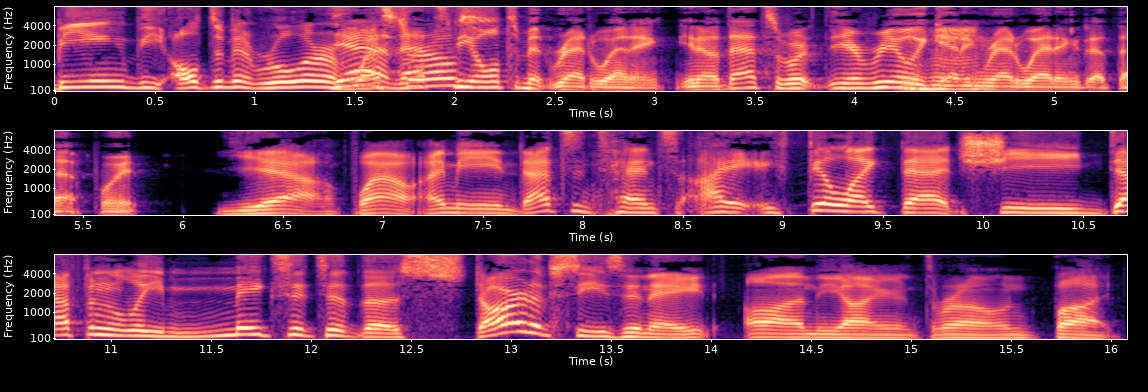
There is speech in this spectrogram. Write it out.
being the ultimate ruler of yeah, Westeros. that's the ultimate red wedding. You know, that's what you're really Mm-hmm. getting red weddinged at that point. Yeah, wow. I mean, that's intense. I feel like that she definitely makes it to the start of season eight on the Iron Throne, but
